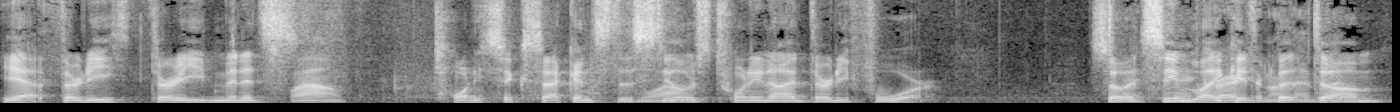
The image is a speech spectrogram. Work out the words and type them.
Yeah, 30, 30 minutes. Wow. 26 seconds to the Wow. Steelers 29 34. So I it seemed like it, but- um,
